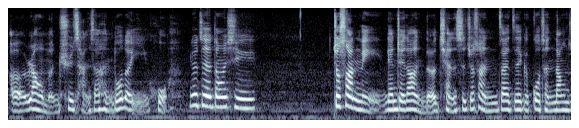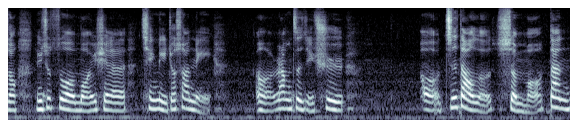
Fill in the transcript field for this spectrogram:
呃让我们去产生很多的疑惑，因为这些东西。就算你连接到你的前世，就算你在这个过程当中，你去做某一些清理，就算你，呃，让自己去。呃，知道了什么，但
